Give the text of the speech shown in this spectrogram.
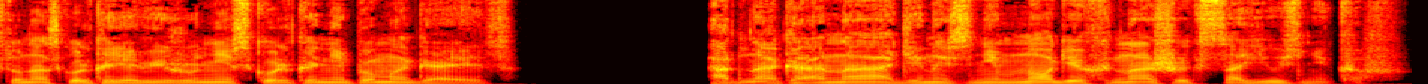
что, насколько я вижу, нисколько не помогает. Однако она один из немногих наших союзников.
